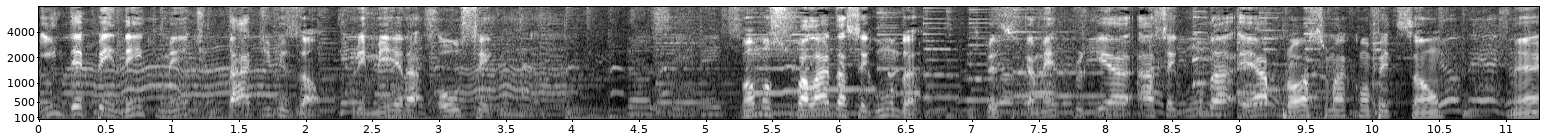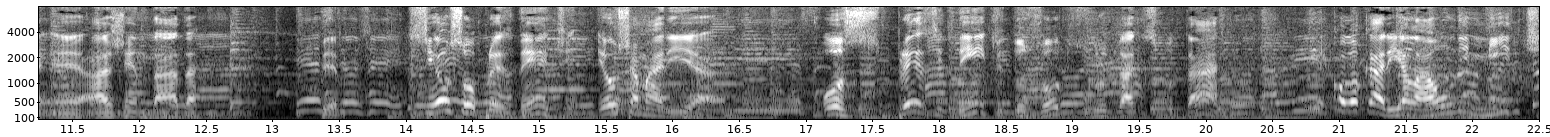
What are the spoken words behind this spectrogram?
independentemente da divisão, primeira ou segunda. Vamos falar da segunda especificamente, porque a, a segunda é a próxima competição né, é, agendada. Se eu sou presidente, eu chamaria os presidentes dos outros clubes a disputar e colocaria lá um limite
